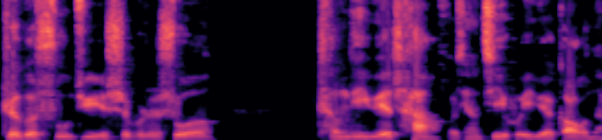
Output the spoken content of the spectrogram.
这个数据是不是说成绩越差，好像机会越高呢？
